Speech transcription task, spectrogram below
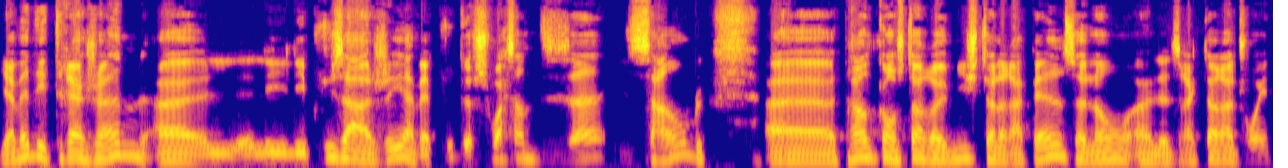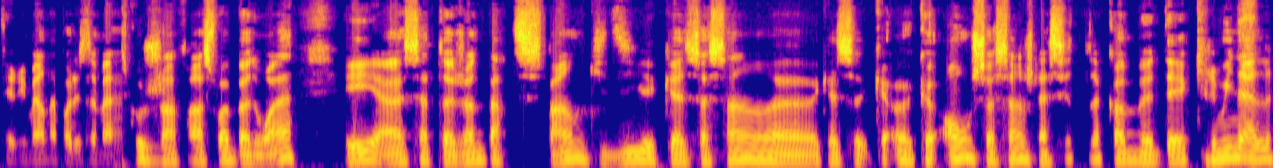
Il y avait des très jeunes. Euh, les, plus âgés avaient plus de 70 ans, il semble. Euh, 30 constats remis, je te le rappelle, selon euh, le directeur adjoint intérimaire de la police de Mascouche, Jean-François Benoît, et euh, cette jeune participante qui dit qu'elle se sent, qu'elle se, que, se sent, je la cite, comme des criminels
